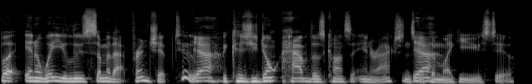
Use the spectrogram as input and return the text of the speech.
But in a way, you lose some of that friendship too. Yeah. Because you don't have those constant interactions Yeah. with them like you used to.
